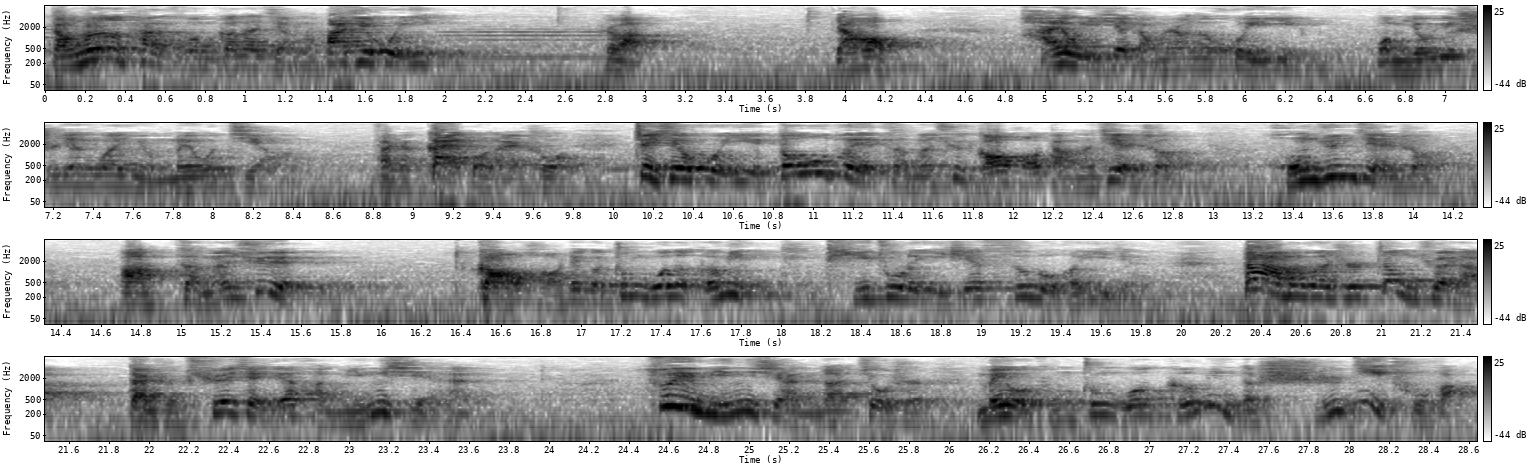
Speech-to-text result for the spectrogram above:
党中央的探索，我们刚才讲了八七会议，是吧？然后还有一些党中央的会议，我们由于时间关系没有讲。反正概括来说，这些会议都对怎么去搞好党的建设、红军建设啊，怎么去。搞好这个中国的革命，提出了一些思路和意见，大部分是正确的，但是缺陷也很明显。最明显的就是没有从中国革命的实际出发，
